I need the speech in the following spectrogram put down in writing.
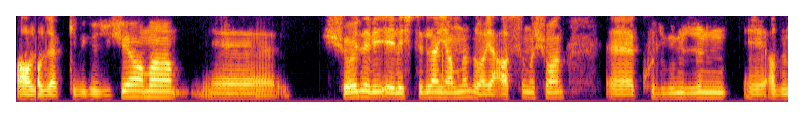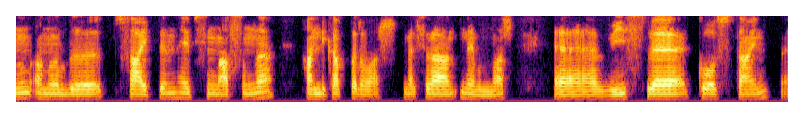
alacak gibi gözüküyor ama e, şöyle bir eleştirilen yanları da var. Ya aslında şu an e, kulübümüzün e, adının anıldığı sahiplerin hepsinin aslında handikapları var. Mesela ne bunlar? E, Wies ve Goldstein e,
